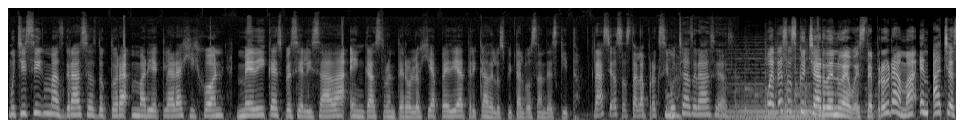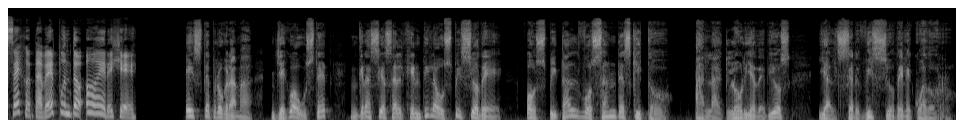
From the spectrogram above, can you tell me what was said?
Muchísimas gracias, doctora María Clara Gijón, médica especializada en gastroenterología pediátrica del Hospital Bozán de Esquito. Gracias, hasta la próxima. Muchas gracias. Puedes escuchar de nuevo este programa en hcjb.org. Este programa llegó a usted gracias al gentil auspicio de Hospital Bozán de Esquito, a la gloria de Dios y al servicio del Ecuador.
